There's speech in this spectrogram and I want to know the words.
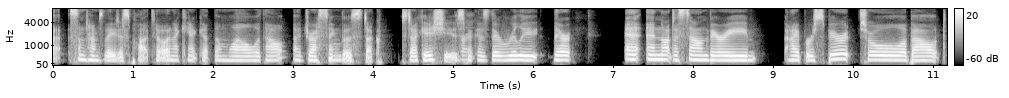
I- sometimes they just plateau, and I can't get them well without addressing those stuck stuck issues Right. because they're really they're and, and not to sound very hyper spiritual about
